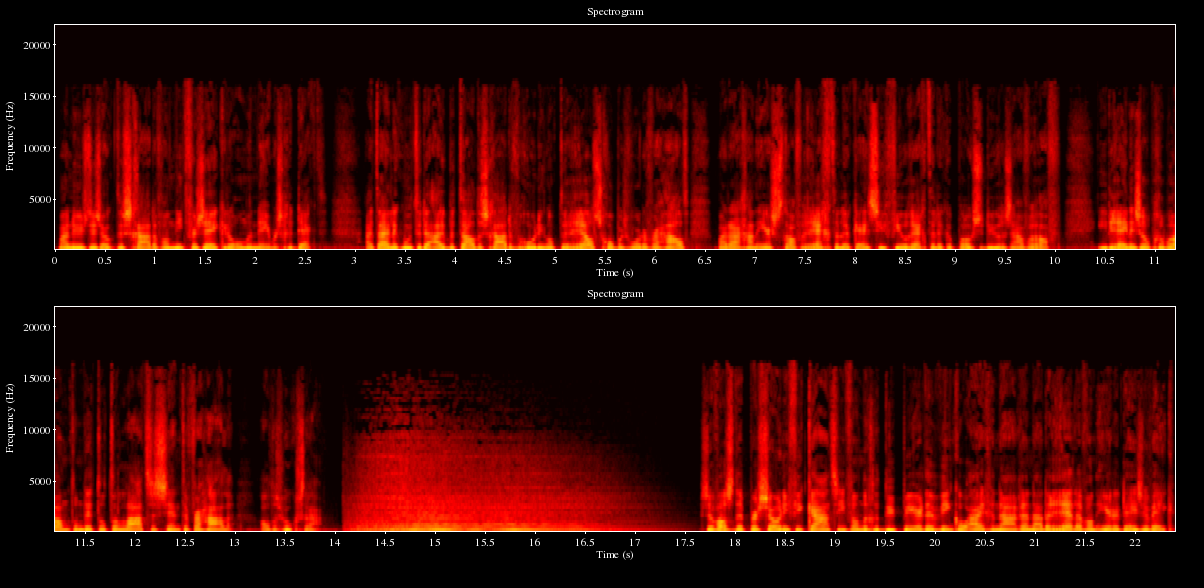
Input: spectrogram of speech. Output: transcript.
maar nu is dus ook de schade van niet verzekerde ondernemers gedekt. Uiteindelijk moeten de uitbetaalde schadevergoedingen op de relschoppers worden verhaald, maar daar gaan eerst strafrechtelijke en civielrechtelijke procedures aan vooraf. Iedereen is erop gebrand om dit tot de laatste cent te verhalen, aldus Hoekstra. Ze was de personificatie van de gedupeerde winkeleigenaren na de rellen van eerder deze week.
